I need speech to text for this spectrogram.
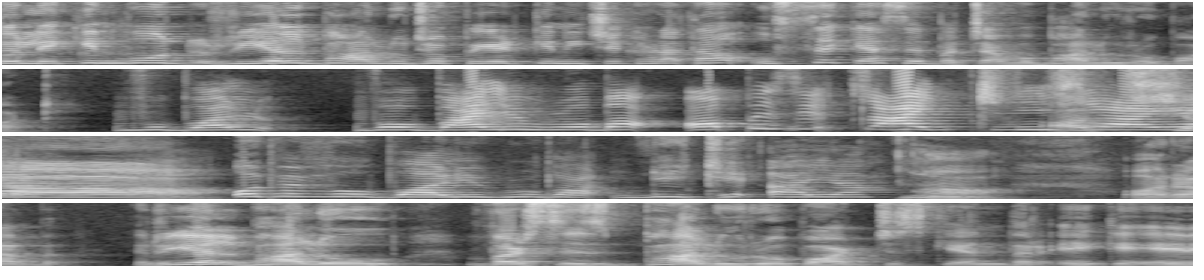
तो लेकिन वो रियल भालू जो पेड़ के नीचे खड़ा था उससे कैसे बचा वो भालू रोबोट वो बाल वो बालू रोबोट ऑपोजिट साइड से नीचे आया। अच्छा। और फिर वो बालू रोबोट नीचे आया। हाँ और अब रियल भालू वर्सेस भालू रोबोट जिसके अंदर एक ए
